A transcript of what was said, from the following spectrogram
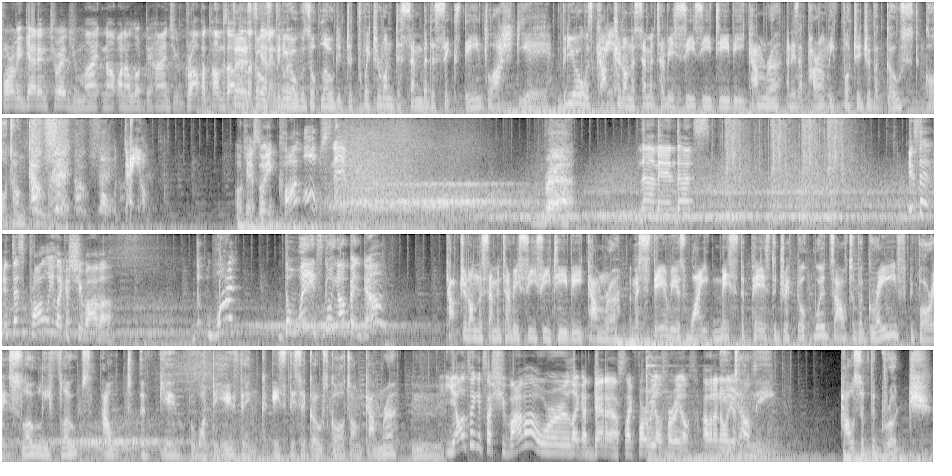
Before we get into it, you might not want to look behind you. Drop a thumbs up and First let's get ghost into video it. was uploaded to Twitter on December the 16th last year. The video Oh, was damn. captured on a cemetery CCTV camera and is apparently footage of a ghost caught on oh, camera. Oh, shit! Oh, damn. Okay, so it caught. Oh, snap. Bruh. Nah, man, that's. Is that. it- That's probably like a Chihuahua. The, what? The way it's going up and down? Captured on the cemetery CCTV camera, a mysterious white mist appears to drift upwards out of a grave before it slowly floats out of view. But what do you think? Is this a ghost caught on camera? Hmm, Y'all think it's a Chihuahua or like a dead ass? Like for real, for real? I want to know you your tell thoughts. me. House of the Grudge.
